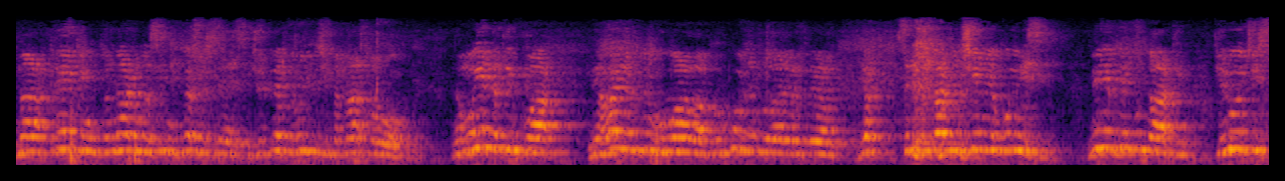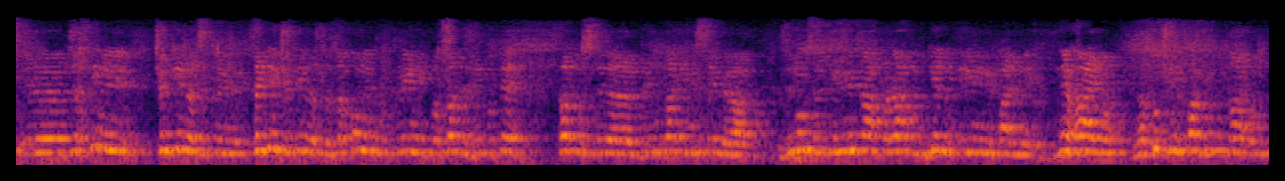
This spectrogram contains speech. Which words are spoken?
на третьому пленарному засіданні першої сесії 4 лютого 2015 року. На моє такий факт негайно відреагувала Крупожна Миколаїв РФЛ як секретар лічильної комісії. Ми, як депутати, керуючись е, частиною 14, статтею 14 закону України про статус депутатів, статус е, депутатів місцевих рад, звернувся до керівника апарату Дєду Кирилі Михайлівни негайно на факт депутатом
